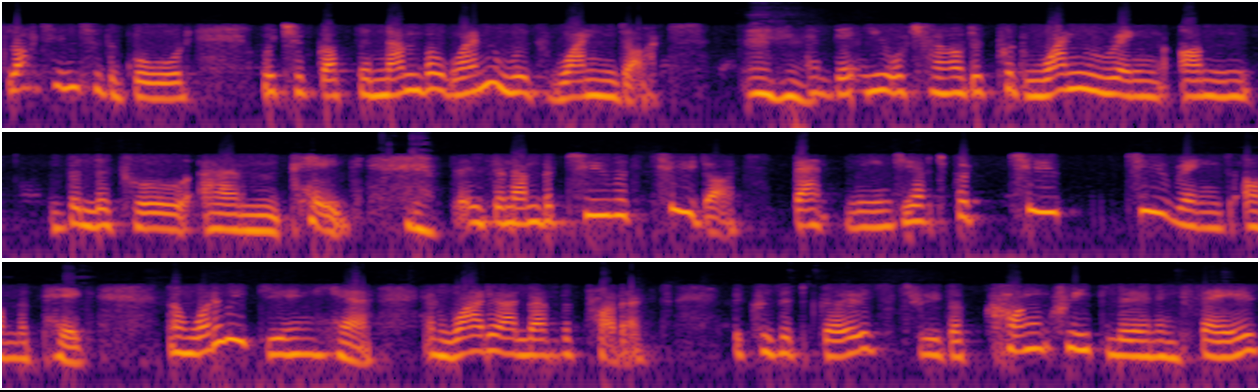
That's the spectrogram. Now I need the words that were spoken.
slot into the board, which have got the number one with one dot. Mm-hmm. And then your child would put one ring on the little um, peg. Yeah. There's a number two with two dots. That means you have to put two two rings on the peg. Now, what are we doing here? And why do I love the product? Because it goes through the concrete learning phase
